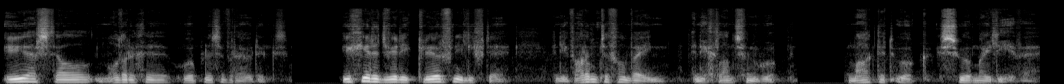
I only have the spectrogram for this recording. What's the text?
U herstel modderige, hopelose verhoudings. U gee dit weer die kleur van die liefde en die warmte van wyn en die glans van hoop. Maak dit ook so my lewe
